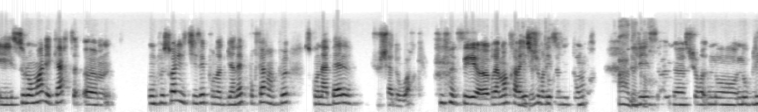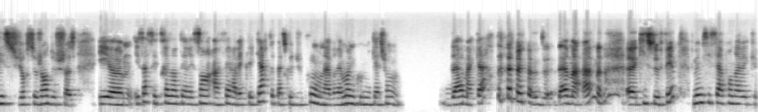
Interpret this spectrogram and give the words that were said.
Et selon moi, les cartes, on peut soit les utiliser pour notre bien-être, pour faire un peu ce qu'on appelle du shadow work. c'est euh, vraiment travailler sur les zones d'ombre. Ah, les zones euh, sur nos, blessures, ce genre de choses. Et, euh, et ça, c'est très intéressant à faire avec les cartes parce que du coup, on a vraiment une communication d'âme à carte, d'âme à âme qui se fait, même si c'est à prendre avec,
